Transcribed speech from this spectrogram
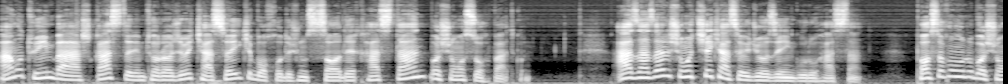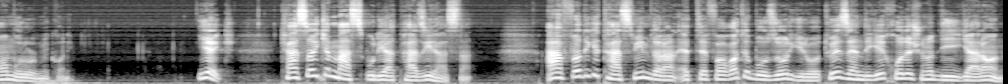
اما تو این بخش قصد داریم تا راجع به کسایی که با خودشون صادق هستند با شما صحبت کنیم. از نظر شما چه کسایی جزء این گروه هستند پاسخ اون رو با شما مرور می‌کنیم. یک کسایی که مسئولیت پذیر هستند. افرادی که تصمیم دارن اتفاقات بزرگی رو توی زندگی خودشون و دیگران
